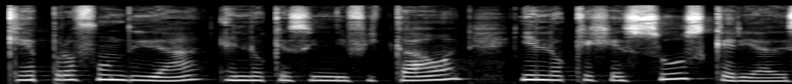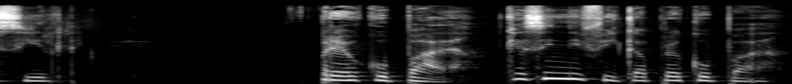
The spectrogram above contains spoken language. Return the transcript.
qué profundidad en lo que significaban y en lo que Jesús quería decirle. Preocupada. ¿Qué significa preocupada?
